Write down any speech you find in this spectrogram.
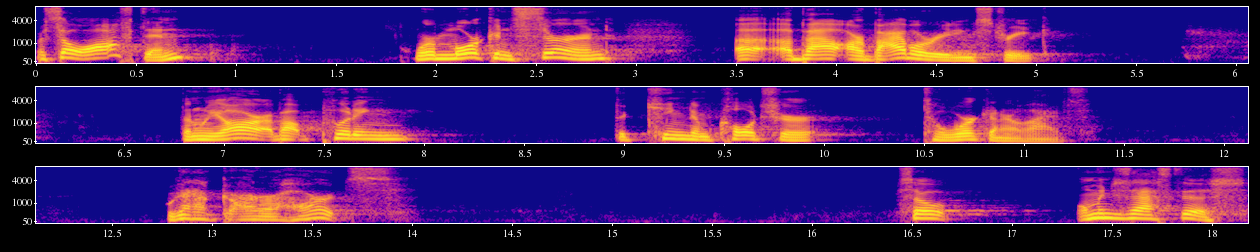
But so often, we're more concerned uh, about our Bible reading streak than we are about putting the kingdom culture to work in our lives. We got to guard our hearts. So let me just ask this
